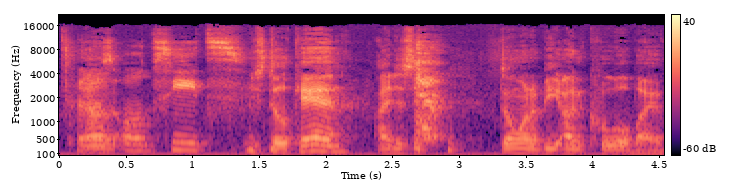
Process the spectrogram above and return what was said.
for those Um, old seats. You still can. I just don't want to be uncool by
